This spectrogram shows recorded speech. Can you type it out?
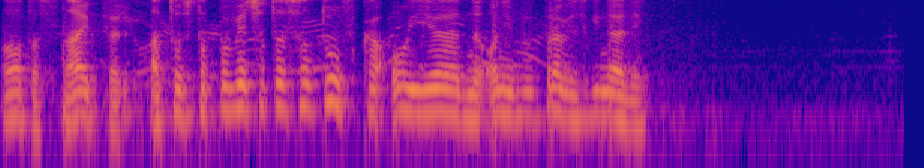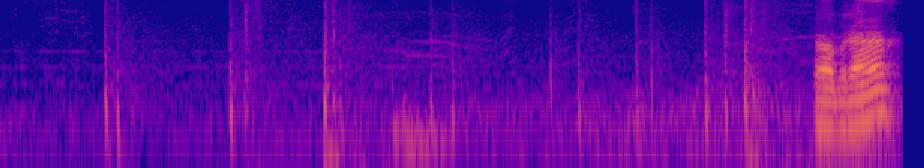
O, to snajper. A to z to powietrze to jest santówka. O jedny, oni by prawie zginęli. Dobra.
